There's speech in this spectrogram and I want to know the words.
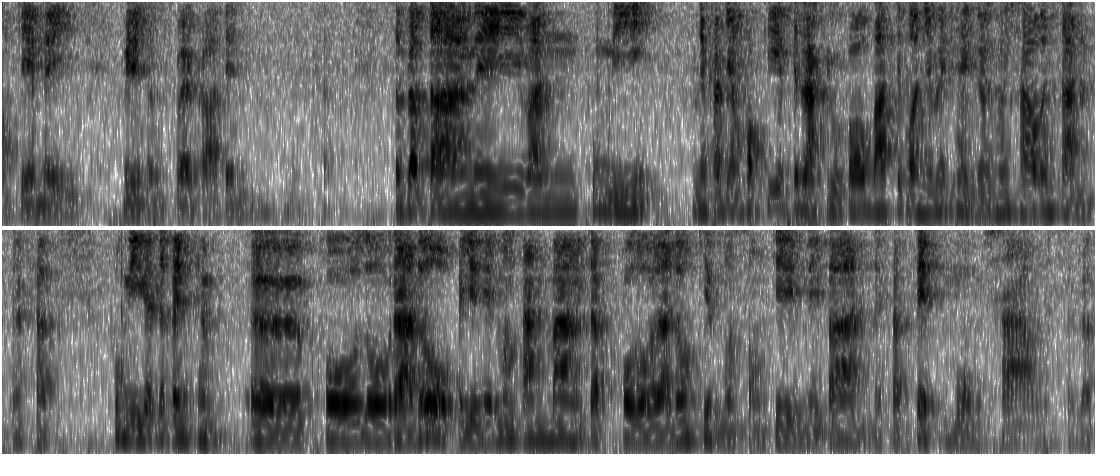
2 เกมในเมดิสันสแควร์การ์เดนนะครับสำหรับตารางในวันพรุ่งนี้นะครับยังฮอกกี้เป็นหลักอยู่เพราะบาสเกตบอลยังไม่แข่งกันทั้งเช้าวันจันทร์นะครับพรุ่งนี้ก็จะเป็นเอ่อโคโลราโดไปเยือนเอ็ดมอนตันบ้างจากโคโลราโดเก็บหมด 2 เกมในบ้านนะครับ7โมงเช้านะสำหรับ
